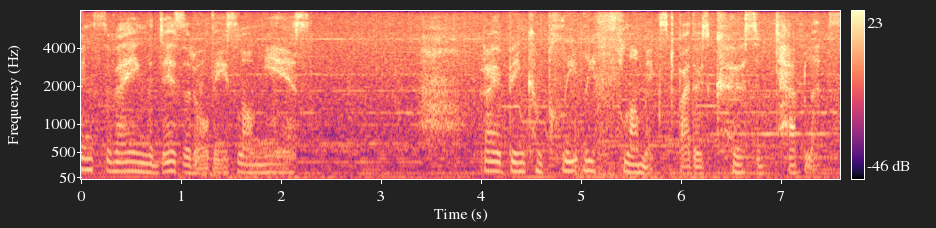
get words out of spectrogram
Been surveying the desert all these long years. But I have been completely flummoxed by those cursed tablets.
